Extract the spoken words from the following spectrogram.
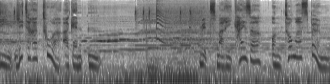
Die Literaturagenten. Mit Marie Kaiser und Thomas Böhm.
